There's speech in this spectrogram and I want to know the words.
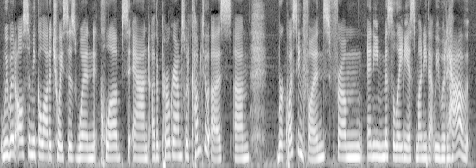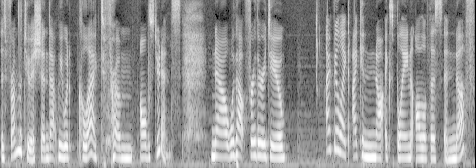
We would also make a lot of choices when clubs and other programs would come to us um, requesting funds from any miscellaneous money that we would have from the tuition that we would collect from all the students. Now, without further ado, I feel like I cannot explain all of this enough.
